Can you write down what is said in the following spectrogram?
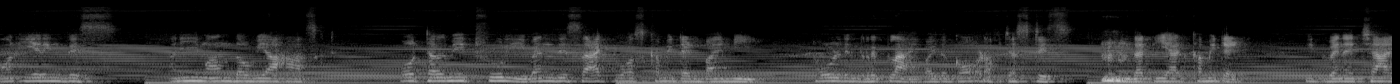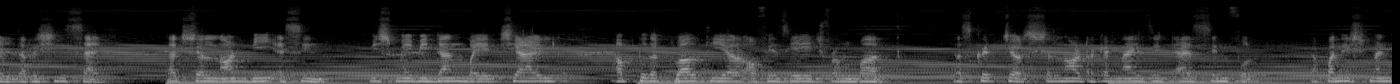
On hearing this, Animandavya asked, Oh, tell me truly when this act was committed by me, told in reply by the God of justice that he had committed it when a child, the Rishi said, That shall not be a sin which may be done by a child up to the twelfth year of his age from birth. The scriptures shall not recognize it as sinful. The punishment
